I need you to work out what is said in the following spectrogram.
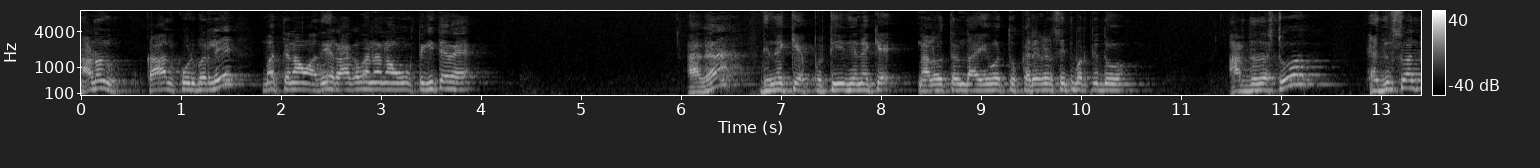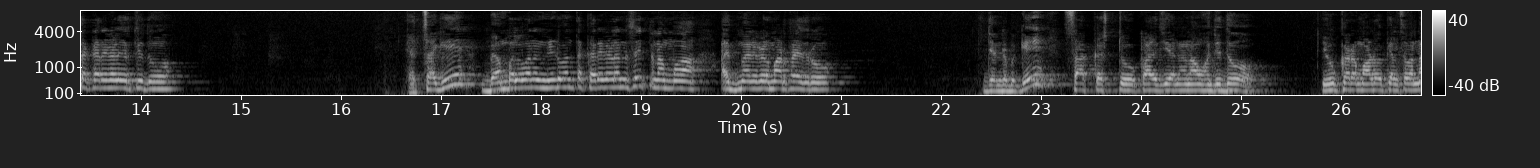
ಮಾಡೋಣ ಕಾಲು ಕೂಡಿ ಬರಲಿ, ಮತ್ತೆ ನಾವು ಅದೇ ರಾಗವನ್ನು ನಾವು ತೆಗಿತೇವೆ. ಆಗ ದಿನಕ್ಕೆ, ಪ್ರತಿ ದಿನಕ್ಕೆ ನಲವತ್ತರಿಂದ ಐವತ್ತು ಕರೆಗಳು ಸಹಿತ ಬರ್ತಿದ್ದು ಅರ್ಧದಷ್ಟು ಹೆದರಿಸುವಂಥ ಕರೆಗಳು ಇರ್ತಿದ್ವು. ಹೆಚ್ಚಾಗಿ ಬೆಂಬಲವನ್ನು ನೀಡುವಂಥ ಕರೆಗಳನ್ನು ಸಹಿತ ನಮ್ಮ ಅಭಿಮಾನಿಗಳು ಮಾಡ್ತಾ ಇದ್ರು. ಜನರ ಬಗ್ಗೆ ಸಾಕಷ್ಟು ಕಾಳಜಿಯನ್ನು ನಾವು ಹೊಂದಿದ್ದು. ಯುವಕರ ಮಾಡೋ ಕೆಲಸವನ್ನ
